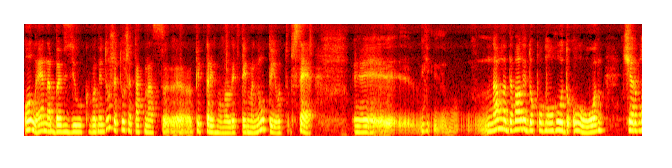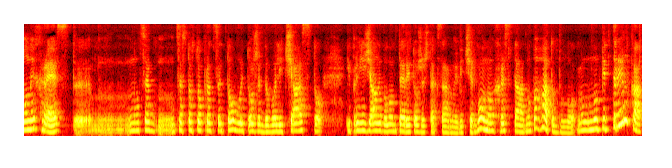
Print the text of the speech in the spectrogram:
Олена Бевзюк. Вони дуже-дуже так нас е, підтримували в ті минути. От все. Е, Нам надавали допомогу від ООН. Червоний Хрест, е, ну це, це 100% і теж доволі часто. І приїжджали волонтери теж так само від Червоного Хреста. Ну багато було. Ну, ну підтримка.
